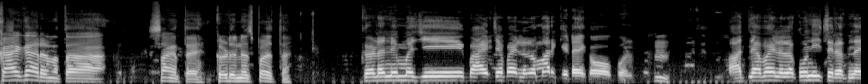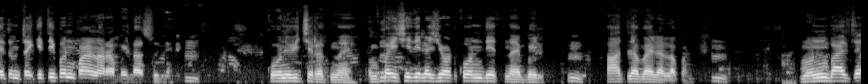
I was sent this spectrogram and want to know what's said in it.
काय कारण आता सांगताय? कडूनच पळतं. कडने म्हणजे बाहेरच्या बैलाला मार्केट आहे का हो आपण? हम्म. आतल्या बैलाला कोण विचारत नाही तुमचा किती पण पाळणारा बैल असू दे. हम्म. कोण विचारत नाही. पण पैसे दिल्याशिवाय कोण देत नाही बैल. हम्म. आतल्या बैलाला पण. हम्म. म्हणून बाहेरचा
